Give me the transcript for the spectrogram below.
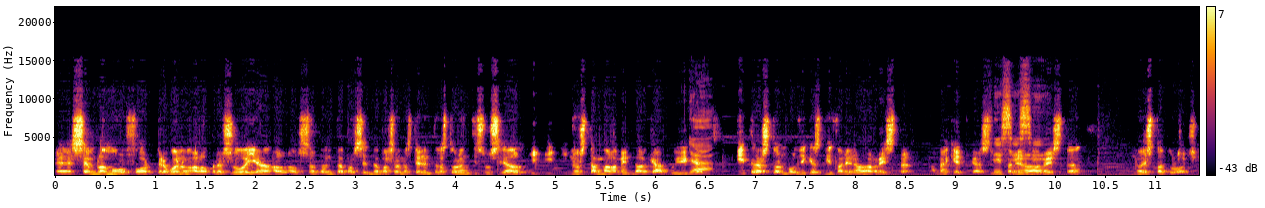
eh, sembla molt fort, però bueno, a la presó ha el, el 70% de persones tenen trastorn antisocial i, i, i no estan malament del cap. Vull dir ja. que dir trastorn vol dir que és diferent a la resta, en aquest cas. Sí, diferent sí, sí. a la resta no és patològic.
